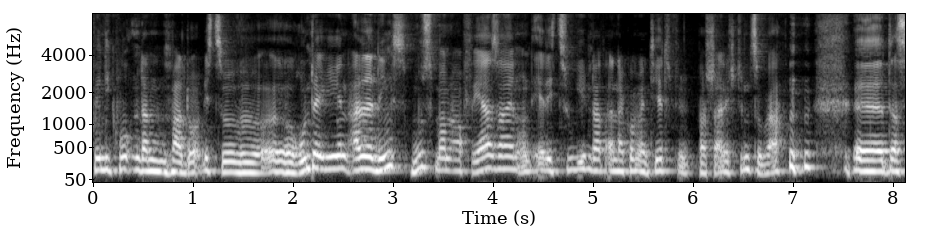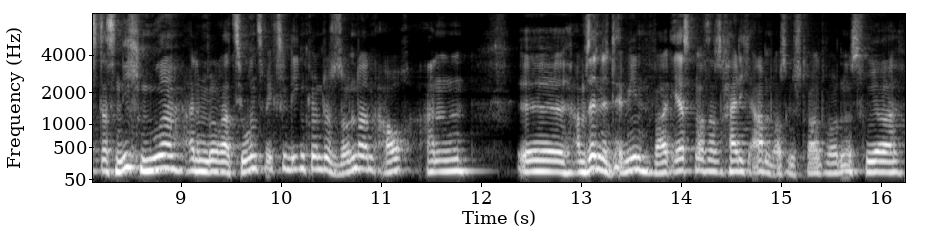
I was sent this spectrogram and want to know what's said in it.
wenn die Quoten dann mal deutlich zu, äh, runtergehen. Allerdings muss man auch fair sein und ehrlich zugeben, hat einer kommentiert, wahrscheinlich stimmt sogar, äh, dass das nicht nur an einem Moderationswechsel liegen könnte, sondern auch an äh, am Sendetermin, weil erstmals das Heiligabend ausgestrahlt worden ist. Früher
